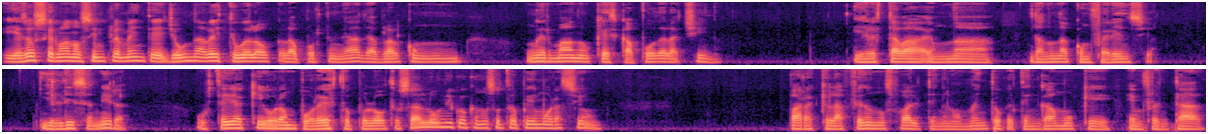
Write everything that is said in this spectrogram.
Y esos hermanos simplemente, yo una vez tuve la, la oportunidad de hablar con un, un hermano que escapó de la China y él estaba en una, dando una conferencia. Y él dice, mira, ustedes aquí oran por esto, por lo otro. O sea, lo único que nosotros pedimos oración para que la fe no nos falte en el momento que tengamos que enfrentar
